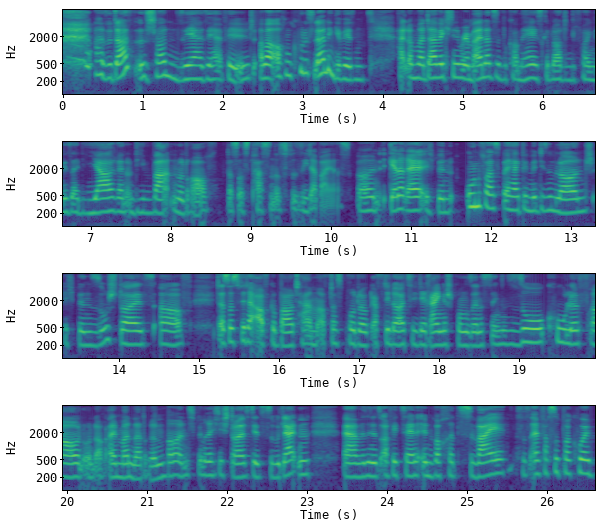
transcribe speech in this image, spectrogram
also das ist schon sehr, sehr wild, aber auch ein cooles Learning gewesen. Halt nochmal da wirklich den Reminder zu bekommen, hey, es gibt Leute, die folgen dir seit Jahren und die warten nur drauf, dass was Passendes für sie dabei ist. Und generell, ich bin unfassbar happy mit diesem Launch. Ich bin so stolz auf das, was wir da aufgebaut haben, auf das Produkt, auf die Leute, die da reingesprungen sind. Es sind so coole Frauen und auch ein Mann da drin. Und ich bin richtig richtig stolz, dir jetzt zu begleiten. Äh, wir sind jetzt offiziell in Woche zwei. Das ist einfach super cool.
